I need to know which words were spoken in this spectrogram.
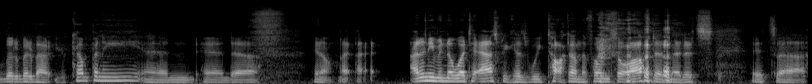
little bit about your company, and and uh, you know, I, I, I don't even know what to ask because we talk on the phone so often that it's it's uh,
